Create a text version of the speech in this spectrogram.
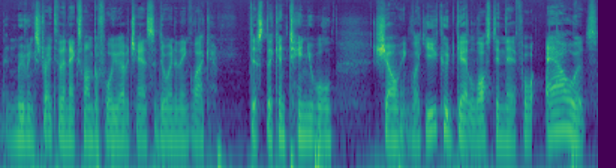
then moving straight to the next one before you have a chance to do anything. Like just the continual showing. Like you could get lost in there for hours,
